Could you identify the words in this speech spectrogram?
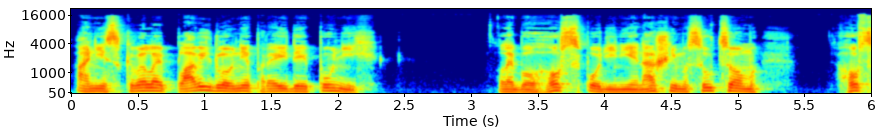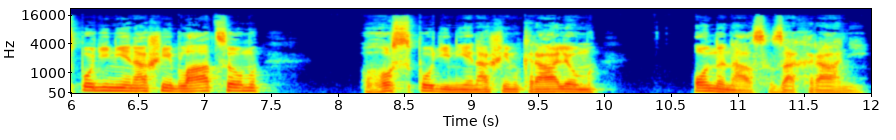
ani skvelé plavidlo neprejde po nich. Lebo hospodin je našim sudcom, hospodin je našim vládcom, hospodin je našim kráľom, on nás zachráni.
